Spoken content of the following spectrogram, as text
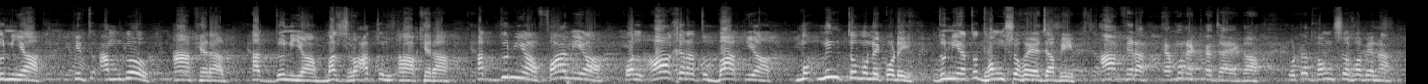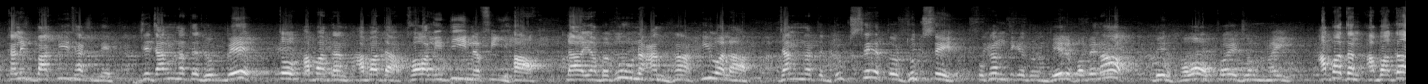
দুনিয়া। কিন্তু আমগো আখেরাত আর দুনিয়া মাজরাতুল আখেরা আর দুনিয়া ফানিয়া অল ওয়াল আখেরাতু বাকিয়া। মুমিন তো মনে করে দুনিয়া তো ধ্বংস হয়ে যাবে আখেরাত এমন একটা জায়গা, ওটা ধ্বংস হবে না, খালি বাকি থাকবে, যে জান্নাতে ঢুকবে তো আবাদান আবাদা খালিদিন ফিহা। আনহা হিওয়ালা। জান্নাতে ঢুকছে, তো ঢুকছে। ওখান থেকে তো বের হবে না, বের হওয়া প্রয়োজন নাই। আবাদান আবাদা,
